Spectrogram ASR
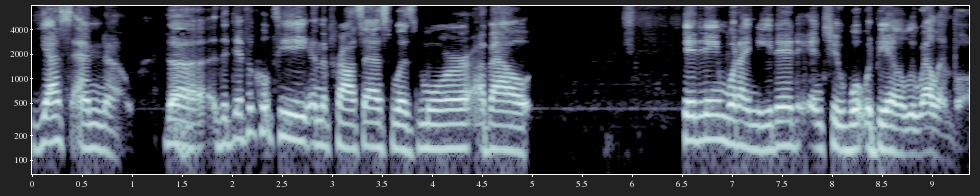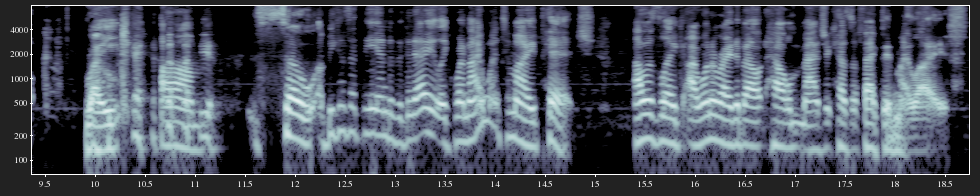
yes and no the mm-hmm. the difficulty in the process was more about fitting what i needed into what would be a llewellyn book right okay. um, yeah. so because at the end of the day like when i went to my pitch I was like, I want to write about how magic has affected my life.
